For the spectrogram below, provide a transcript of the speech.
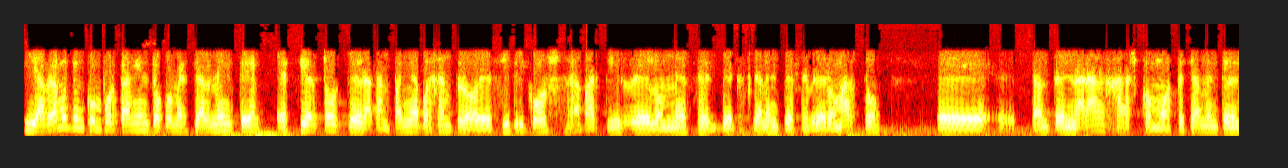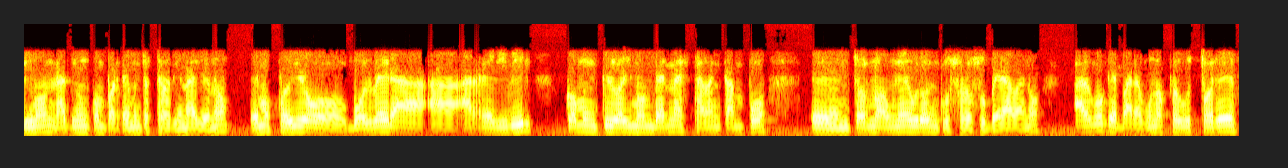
Si hablamos de un comportamiento comercialmente, es cierto que la campaña, por ejemplo, de cítricos, a partir de los meses de precisamente febrero-marzo, eh, tanto en naranjas como especialmente en limón, ha tenido un comportamiento extraordinario, ¿no? Hemos podido volver a, revivir como un kilo de limón verna estaba en campo en torno a un euro, incluso lo superaba, ¿no? Algo que para algunos productores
